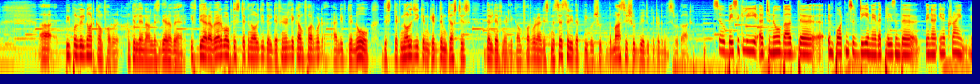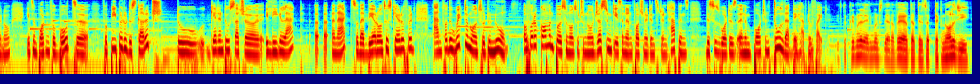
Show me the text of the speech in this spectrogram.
uh, people will not come forward until and unless they are aware. If they are aware about this technology, they'll definitely come forward, and if they know this technology can get them justice, they'll definitely come forward. And it's necessary that people should, the masses should be educated in this regard. So basically, uh, to know about the importance of DNA that plays in the in a in a crime, you know, it's important for both uh, for people to discourage to get into such a illegal act uh, an act so that they are also scared of it and for the victim also to know or for a common person also to know just in case an unfortunate incident happens this is what is an important tool that they have to fight. If the criminal elements they are aware that there is a technology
